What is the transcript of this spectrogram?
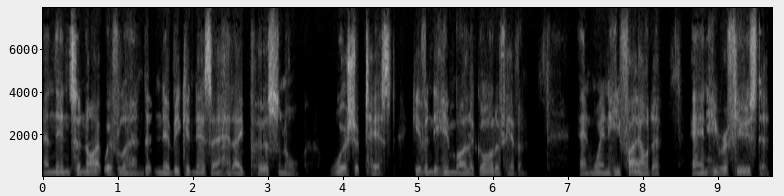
And then tonight we've learned that Nebuchadnezzar had a personal worship test given to him by the God of heaven. And when he failed it and he refused it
